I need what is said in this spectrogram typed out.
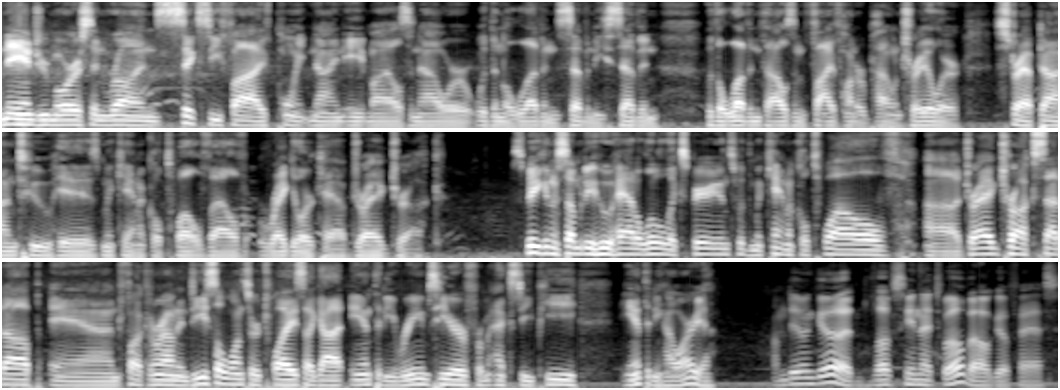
And Andrew Morrison runs 65.98 miles an hour with an 1177 with 11,500 pound trailer strapped onto his mechanical 12 valve regular cab drag truck. Speaking of somebody who had a little experience with mechanical 12 uh, drag truck setup and fucking around in diesel once or twice, I got Anthony Reams here from XDP. Anthony, how are you? I'm doing good. Love seeing that 12 valve go fast.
